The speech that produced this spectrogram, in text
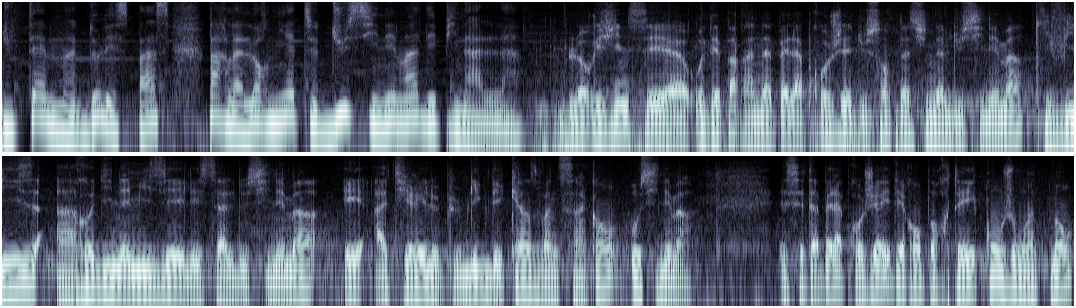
du thème de l'espace par la lorgnette du cinéma d'Épinal. L'origine, c'est euh, au départ un appel à projet du Centre national du cinéma qui vise à redynamiser les salles de cinéma et attirer le public des 15-25 ans au cinéma. Et cet appel à projet a été remporté conjointement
